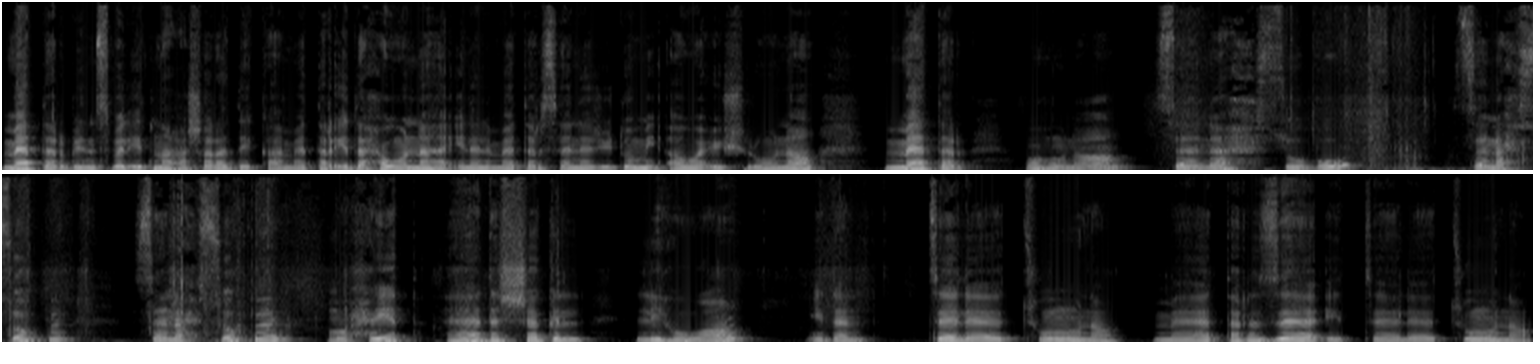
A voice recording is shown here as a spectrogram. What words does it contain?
متر. بالنسبة لاثنى عشر ديكامتر إذا حولناها إلى المتر سنجد مئة وعشرون متر. وهنا سنحسب سنحسب سنحسب محيط هذا الشكل اللي هو إذا ثلاثون متر زائد ثلاثون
